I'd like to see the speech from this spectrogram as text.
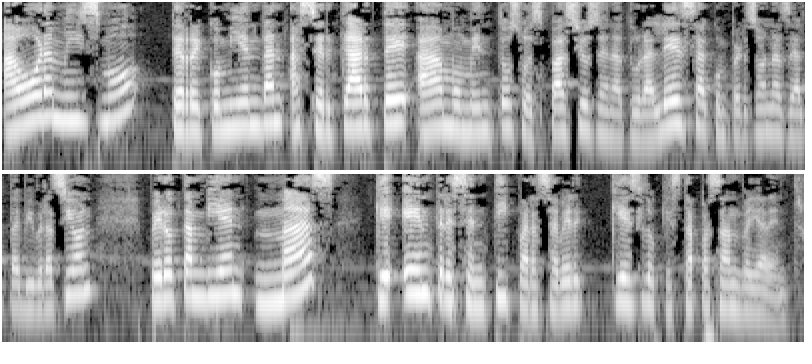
ahora mismo te recomiendan acercarte a momentos o espacios de naturaleza con personas de alta vibración, pero también más que entres en ti para saber qué es lo que está pasando ahí adentro.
